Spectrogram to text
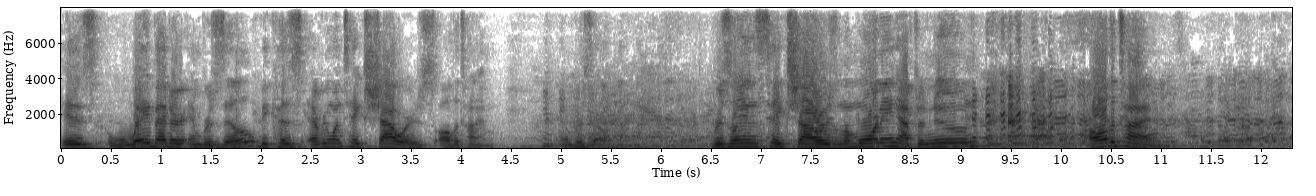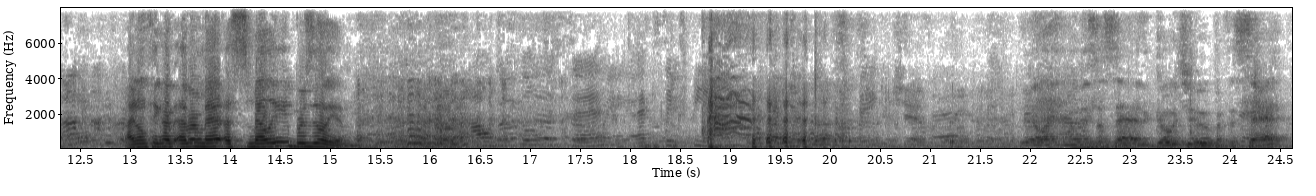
is way better in Brazil because everyone takes showers all the time in Brazil. Brazilians take showers in the morning, afternoon, all the time. I don't think I've ever met a smelly Brazilian. I'll just go to set at 6 p.m. Yeah, like Melissa said, go to the set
